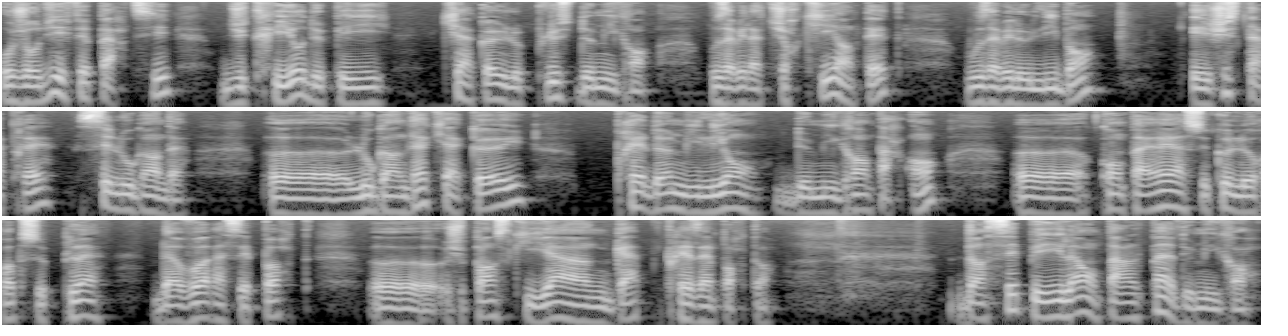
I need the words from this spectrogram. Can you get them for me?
aujourd'hui, il fait partie du trio de pays qui accueillent le plus de migrants. Vous avez la Turquie en tête, vous avez le Liban, et juste après, c'est l'Ouganda. Euh, L'Ouganda qui accueille près d'un million de migrants par an, euh, comparé à ce que l'Europe se plaint d'avoir à ses portes, euh, je pense qu'il y a un gap très important. Dans ces pays-là, on ne parle pas de migrants.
